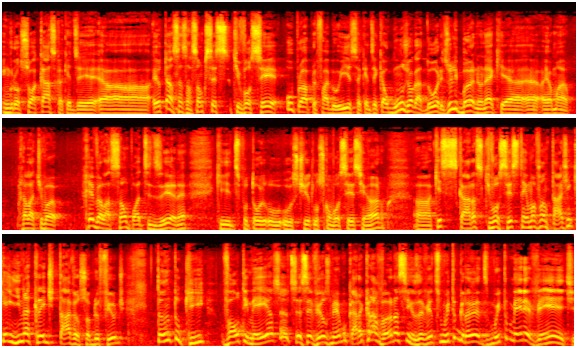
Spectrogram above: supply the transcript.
engrossou a casca? Quer dizer, uh, eu tenho a sensação que você, que você, o próprio Fábio Issa, quer dizer, que alguns jogadores, o Libânio, né, que é, é, é uma relativa revelação, pode-se dizer, né? Que disputou o, os títulos com você esse ano. Uh, que esses caras, que vocês têm uma vantagem que é inacreditável sobre o field. Tanto que, volta e meia, você vê os mesmos caras cravando assim, os eventos muito grandes, muito main event.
